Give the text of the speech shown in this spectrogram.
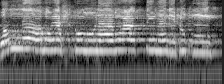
والله يحكم لا معقم لحكمه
